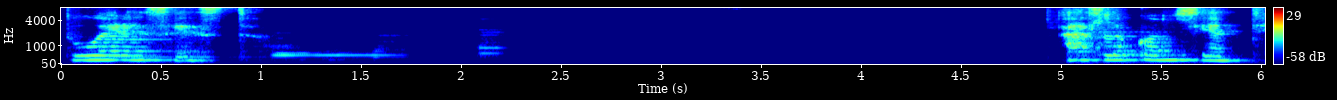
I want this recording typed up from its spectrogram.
Tú eres esto. Hazlo consciente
